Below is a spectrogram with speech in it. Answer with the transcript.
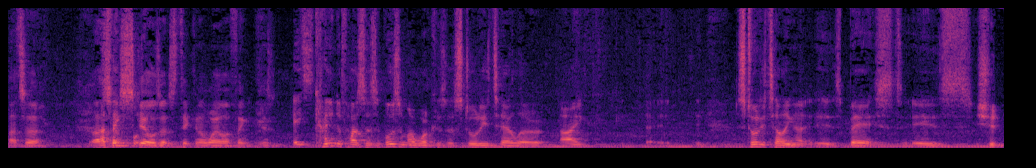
that's a that's a think- skill. That's taken a while, I think. It kind of has. I suppose in my work as a storyteller, I uh, storytelling at its best is should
